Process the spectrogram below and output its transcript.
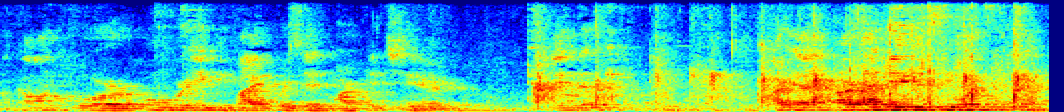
account for over 85% market share. And uh, our, our ad agency once again.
